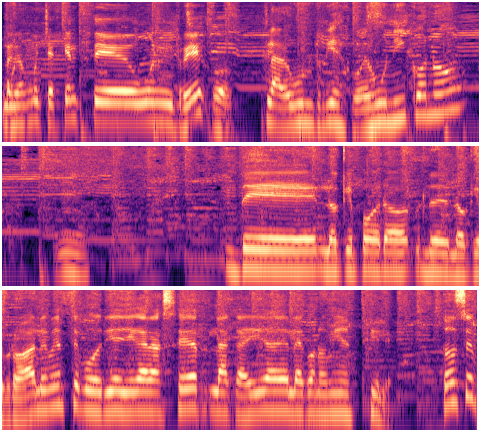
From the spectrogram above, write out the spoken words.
Para mucha gente un riesgo. claro, un riesgo, es un icono Mm. De lo que por- lo que probablemente podría llegar a ser la caída de la economía en Chile. Entonces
